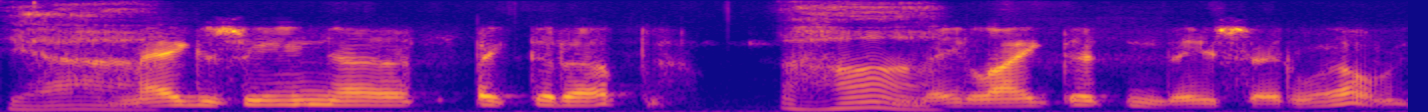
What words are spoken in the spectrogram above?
Yeah. magazine uh, picked it up. Uh huh. They liked it, and they said, "Well,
